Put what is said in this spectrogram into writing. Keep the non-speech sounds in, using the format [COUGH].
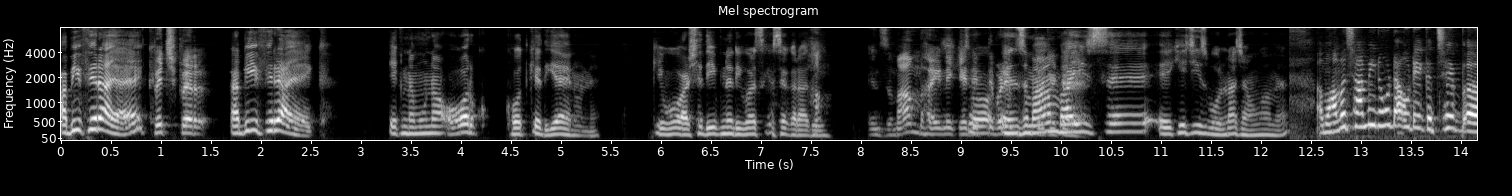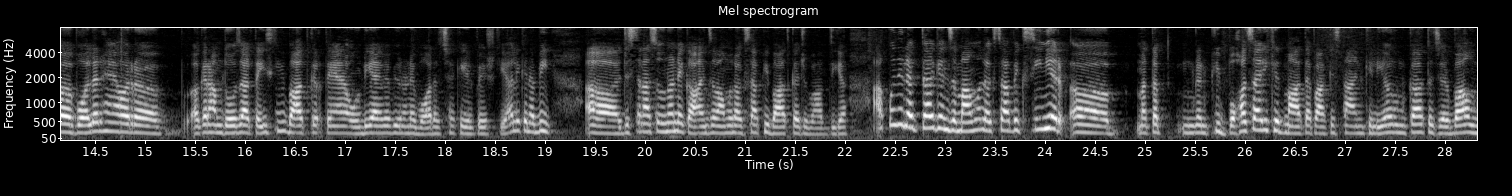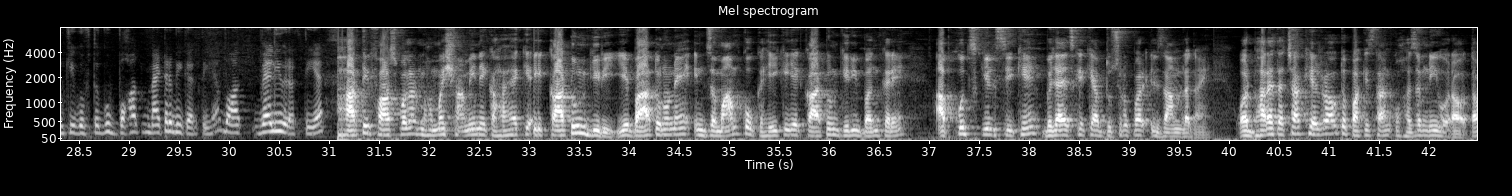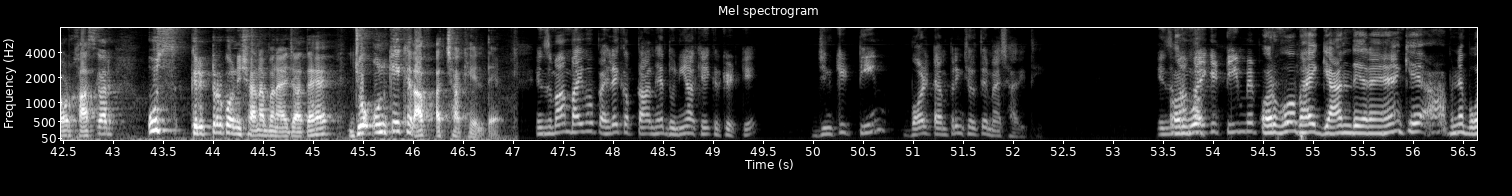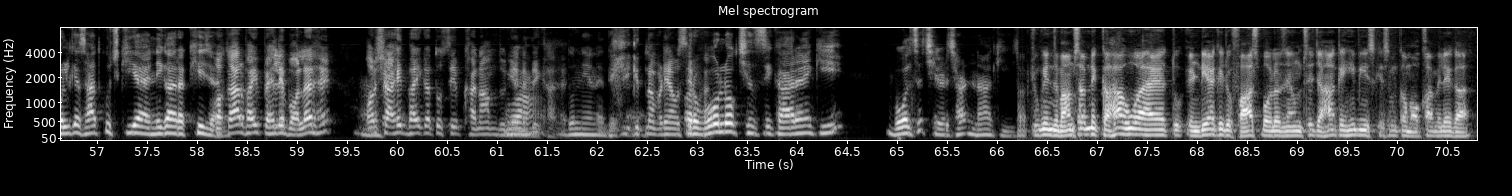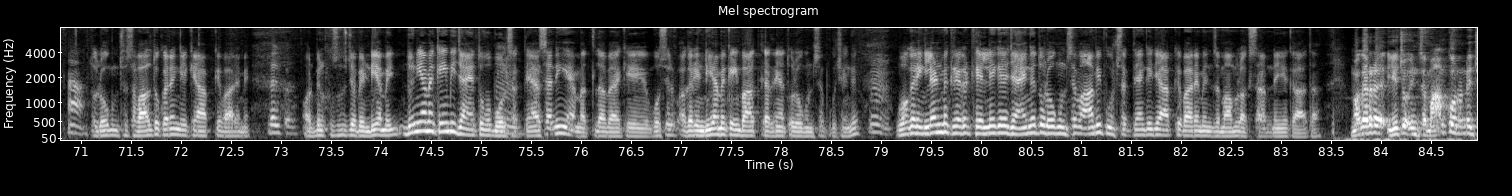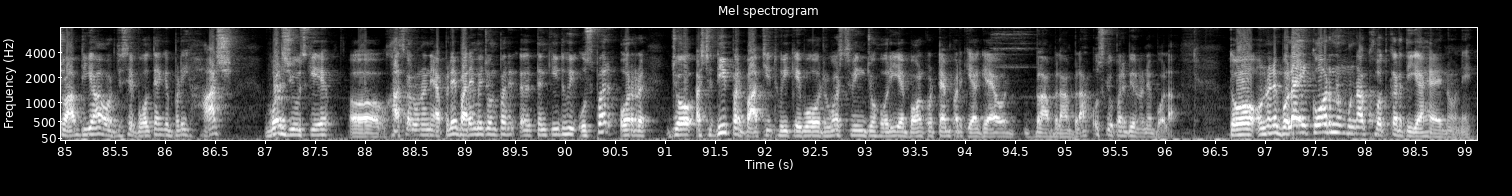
अभी फिर आया है पिच पर। अभी फिर आया एक। एक नमूना और खोद के दिया है इन्होंने कि वो अर्षदीप ने रिवर्स कैसे करा दी। हाँ, इंजमाम भाई ने कह तो इतने बड़े इंजमाम भाई से एक ही चीज़ बोलना चाहूँगा मैं। मोहम्मद शामी नो डाउट एक अच्छे बॉलर हैं और अगर हम 2023 की भी बात करते हैं ओडीआई में भी उन्होंने बहुत अच्छा खेल पेश किया लेकिन अभी जिस तरह से उन्होंने कहा इंजमामुल हक साहब की बात का जवाब दिया आपको नहीं लगता कि इंजमामुल हक साहब एक सीनियर मतलब उनकी बहुत सारी खिदमात है पाकिस्तान के लिए और उनका तजर्बा उनकी गुफ्तगु बहुत मैटर भी करती है बहुत वैल्यू रखती है। भारतीय फास्ट बॉलर मोहम्मद शामी ने कहा है कि कार्टून गिरी ये बात उन्होंने इंजमाम को कही कि ये कार्टून गिरी बंद करें। आप खुद स्किल सीखें बजाय इसके कि आप दूसरों पर इल्ज़ाम लगाएँ। और भारत अच्छा खेल रहा हो तो पाकिस्तान को हजम नहीं हो रहा होता। और खासकर उस क्रिकेटर को निशाना बनाया जाता है जो उनके खिलाफ अच्छा खेलते हैं। इंजमाम भाई वो पहले कप्तान है दुनिया के क्रिकेट के जिनकी टीम बॉल टेम्परिंग चलते मैच हारी थी। इंजमाम वो- भाई की टीम में और वो भाई ज्ञान दे रहे हैं कि आपने बॉल के साथ कुछ किया है निगाह रखी जाए। वकार भाई पहले बॉलर है और हाँ। शाहिद भाई का तो सेब खाना हम दुनिया ने देखा है। दुनिया ने देखा [LAUGHS] कितना बढ़िया और वो लोग सिखा रहे हैं कि बॉल से छेड़छाड़ ना की क्योंकि इंजमाम साहब ने कहा हुआ है तो इंडिया के जो फास्ट बॉलर्स हैं उनसे जहाँ कहीं भी इस किस्म का मौका मिलेगा हाँ। तो लोग उनसे सवाल तो करेंगे कि आपके बारे में? और बिलखसूस जब इंडिया में दुनिया में कहीं भी जाएँ तो वो बोल सकते हैं। ऐसा नहीं है मतलब है कि वो सिर्फ़ अगर इंडिया में कहीं बात कर रहे हैं तो लोग उनसे पूछेंगे। वो अगर इंग्लैंड में क्रिकेट खेलने के लिए जाएँगे तो लोग उनसे वहाँ भी पूछ सकते हैं कि आपके बारे में इंजमाम साहब ने यह कहा था। मगर ये जो इंजमाम को उन्होंने जवाब दिया और जिसे बोलते हैं कि बड़ी हार्श वर्ड्स यूज़ किए खासकर उन्होंने अपने बारे में जो उन पर तनकीद हुई उस पर और जो अर्शदीप पर बातचीत हुई कि वो रिवर्स स्विंग जो हो रही है, बॉल को टेम्पर किया गया और ब्ला ब्ला ब्ला, उसके ऊपर भी उन्होंने बोला। तो उन्होंने बोला, एक और नमूना खोद कर दिया है इन्होंने।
